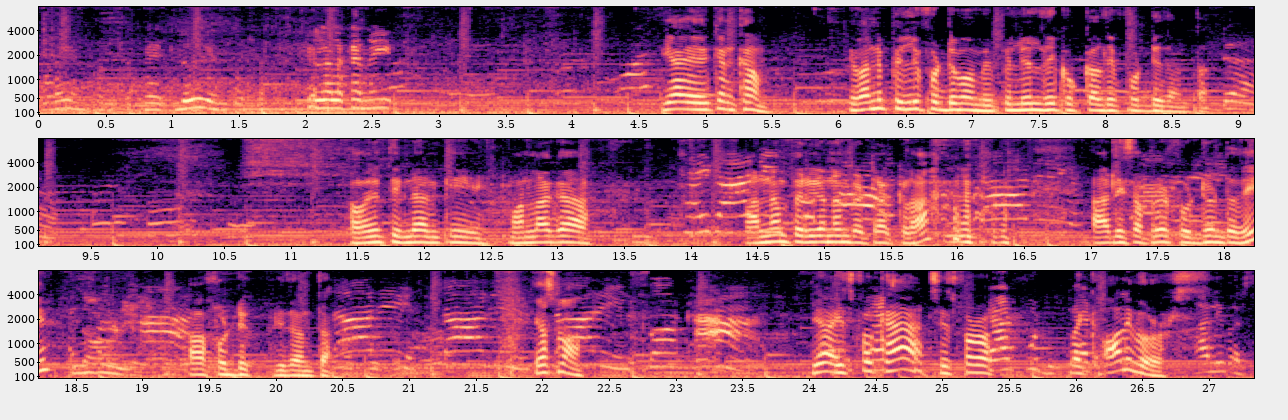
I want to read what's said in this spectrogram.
కూడా ఎంత ఉంటుంది. బెడ్లు ఎంత ఉంటుంది. పిల్లలకన్నా యా యూ కెన్ కమ్ ఇవన్నీ పిల్లి ఫుడ్ మమ్మీ. పిల్లిది కుక్కలది ఫుడ్ ఇదంతా. అవన్నీ తినడానికి మనలాగా అన్నం పెరుగన్నం పెట్టరు అక్కడ. అది సపరేట్ ఫుడ్ ఉంటుంది. ఆ ఫుడ్ ఇదంతా. ఎస్ మా ya it's for cats it's for. Like Olivers Olivers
